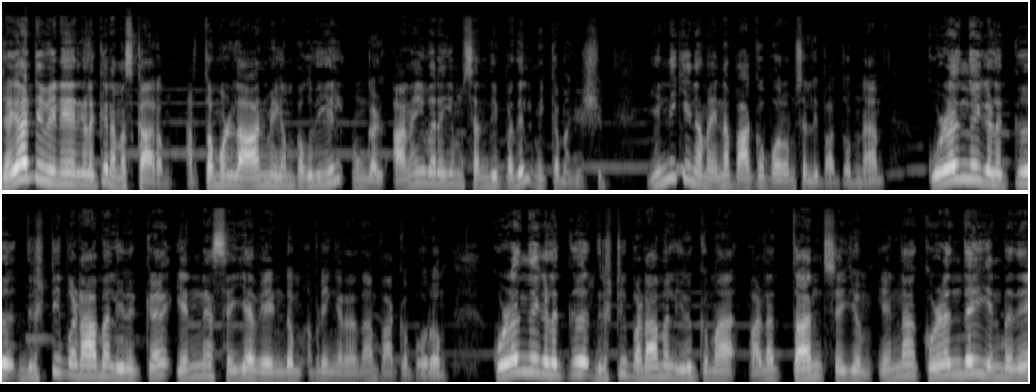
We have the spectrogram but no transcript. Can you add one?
ஜெயா டிவி நேயர்களுக்கு நமஸ்காரம். அர்த்தமுள்ள ஆன்மீகம் பகுதியில் உங்கள் அனைவரையும் சந்திப்பதில் மிக்க மகிழ்ச்சி. இன்னைக்கு நம்ம என்ன பார்க்க போறோம் சொல்லி பார்த்தோம்னா குழந்தைகளுக்கு திருஷ்டி படாமல் இருக்க என்ன செய்ய வேண்டும் அப்படிங்கிறத தான் பார்க்க போறோம். குழந்தைகளுக்கு திருஷ்டி படாமல் இருக்குமா? படத்தான் செய்யும். ஏன்னா குழந்தை என்பதே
